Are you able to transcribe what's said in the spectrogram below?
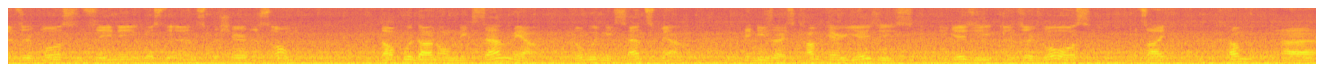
and their boss Zaini was the answer ends to share the song. Dabudan on Nixan Miao, Dabud Nixan Miao. And he says, come here Yezis, Yezi and their boss. It's like, come, uh,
